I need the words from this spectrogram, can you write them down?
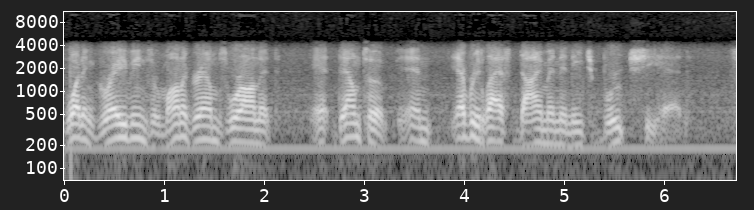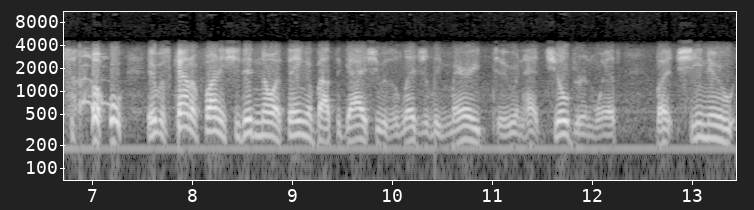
what engravings or monograms were on it, down to and every last diamond in each brooch she had. So it was kind of funny. She didn't know a thing about the guy she was allegedly married to and had children with, but she knew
